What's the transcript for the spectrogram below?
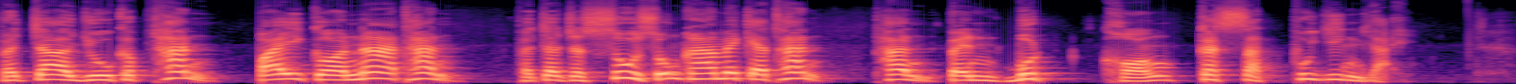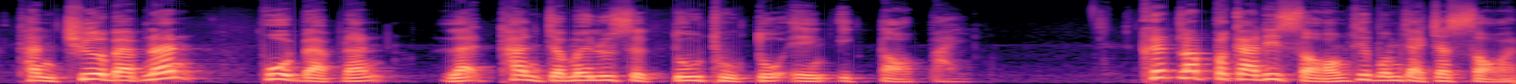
พระเจ้าอยู่กับท่าน ไปก่อนหน้าท่าน พระเจ้าจะสู้สงครามให้แก่ท่าน ท่านเป็นบุตรของกษัตริย์ผู้ยิ่งใหญ่ ท่านเชื่อแบบนั้นพูดแบบนั้นและท่านจะไม่รู้สึกดูถูกตัวเองอีกต่อไป เคล็ดลับประการที่สองที่ผมอยากจะสอน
